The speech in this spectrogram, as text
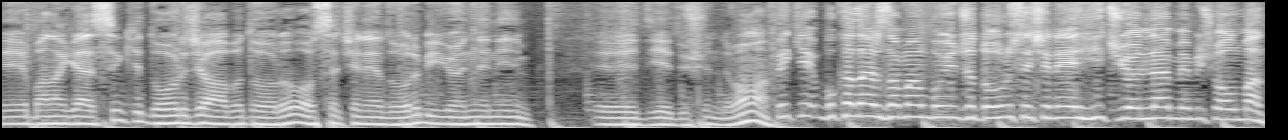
e, bana gelsin ki doğru cevaba doğru o seçeneğe doğru bir yönleneyim e, diye düşündüm ama Peki bu kadar zaman boyunca doğru seçeneğe hiç yönlenmemiş olman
